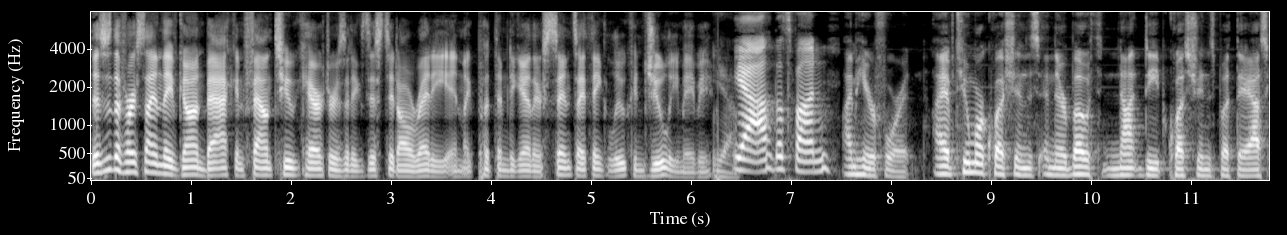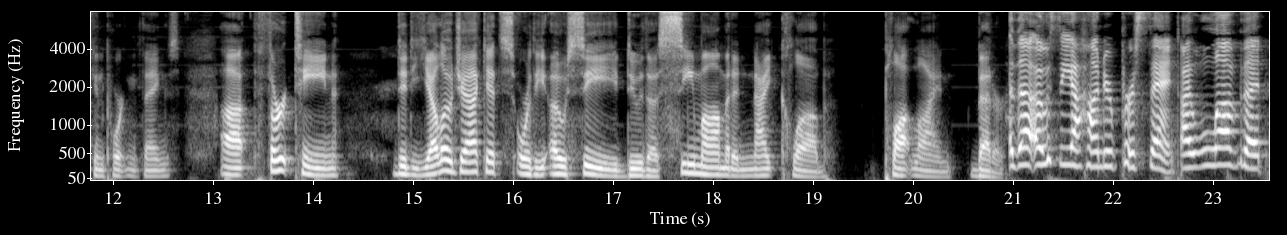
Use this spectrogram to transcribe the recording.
this is the first time they've gone back and found two characters that existed already and like put them together since I think Luke and Julie maybe. yeah. yeah, that's fun. I'm here for it. I have two more questions, and they're both not deep questions, but they ask important things. Uh, 13. Did Yellowjackets or the OC do the C Mom at a nightclub plot line better? The OC 100%. I love that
